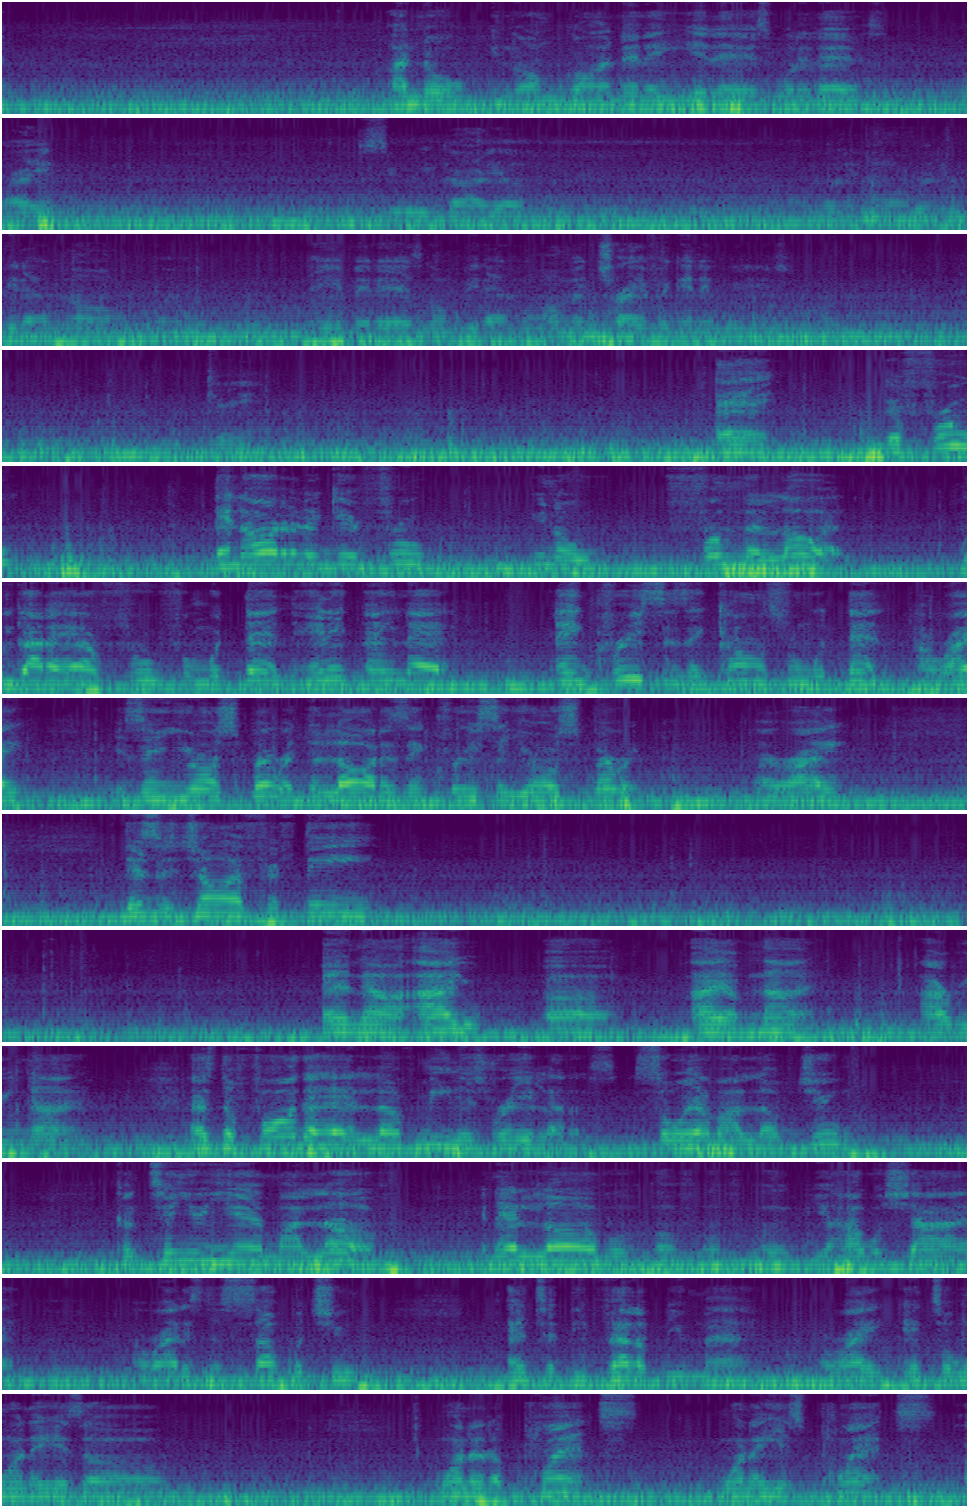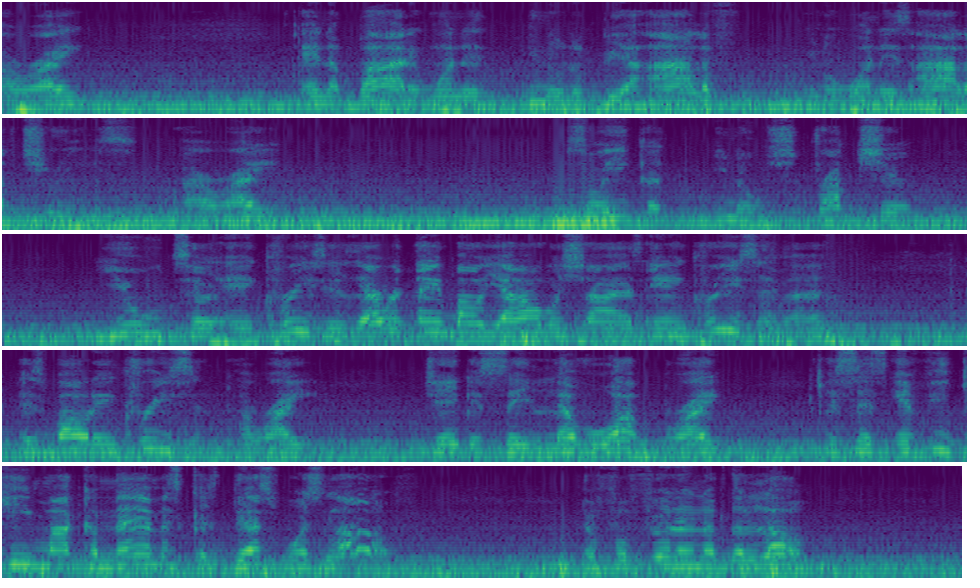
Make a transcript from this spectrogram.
I know, you know, I'm going in it, it is what it is, right? Let's see what we got here. I really don't really be that long, but maybe it is gonna be that long. I'm in traffic anyways. Okay. And the fruit, in order to get fruit, you know, from the Lord, we gotta have fruit from within. Anything that increases, it comes from within, all right? It's in your spirit. The Lord is increasing your spirit, all right? This is John 15. And now uh, I uh, I have nine. I read nine. As the Father had loved me, this red letters, so have I loved you. Continue ye in my love. And that love of, of, of, of Yahweh Shai, all right, is to sup with you and to develop you, man. All right, into one of his uh one of the plants, one of his plants. All right, in the body, one of you know to be an olive, you know, one of his olive trees. All right, so he could you know structure you to increase. Is everything about Yahweh Shai is increasing, man. It's about increasing. All right, Jacob say level up, right? It says if he keep my commandments, because that's what's love the fulfilling of the law.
